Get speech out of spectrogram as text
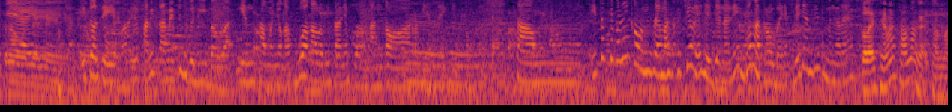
itu Iya, rambut iya, nenek. iya. itu sih paling, karena itu juga dibawain sama nyokap gue kalau misalnya pulang kantor biasanya gitu sam itu sih paling kalau misalnya masa kecil ya jajanannya gue nggak terlalu banyak jajan sih sebenarnya kalau SMA sama nggak sama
